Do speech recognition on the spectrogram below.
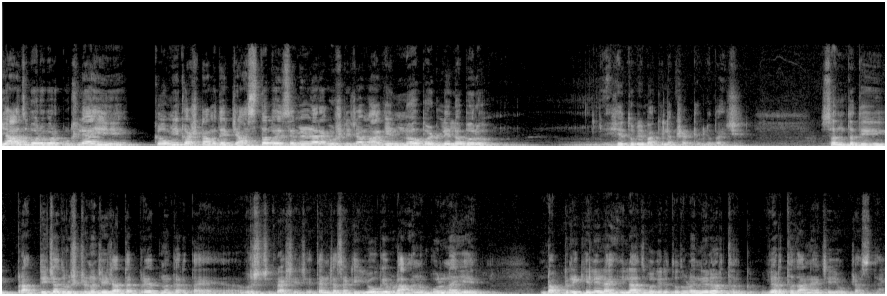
याचबरोबर कुठल्याही कमी कष्टामध्ये जास्त पैसे मिळणाऱ्या गोष्टीच्या मागे न पडलेलं बरं हे तुम्ही बाकी लक्षात ठेवलं पाहिजे. संतती प्राप्तीच्या दृष्टीनं जे जातक प्रयत्न करताय वृश्चिक राशीचे त्यांच्यासाठी योग एवढा अनुकूल नाही आहे डॉक्टरी केलेला इलाज वगैरे तो थोडा निरर्थक व्यर्थ जाण्याचे योग जास्त आहे.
